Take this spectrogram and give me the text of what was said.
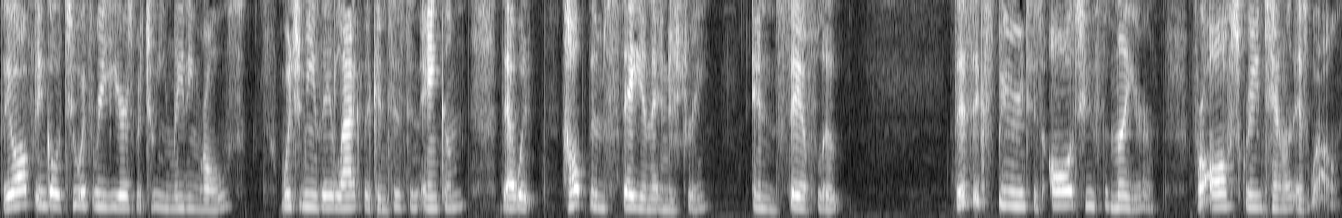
They often go two or three years between leading roles, which means they lack the consistent income that would help them stay in the industry and stay afloat. This experience is all too familiar for off screen talent as well.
